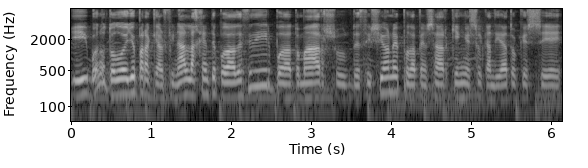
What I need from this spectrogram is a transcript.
y bueno, todo ello para que al final la gente pueda decidir, pueda tomar sus decisiones, pueda pensar quién es el candidato que se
